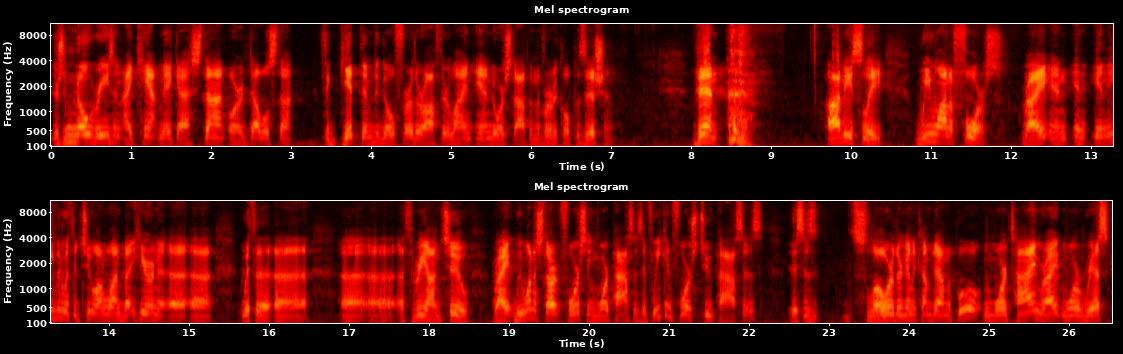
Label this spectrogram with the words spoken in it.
there's no reason I can't make a stunt or a double stunt to get them to go further off their line and or stop in the vertical position. Then obviously we want to force right? And, and, and even with a two on one, but here in a, with a, a, a three on two, right? We want to start forcing more passes. If we can force two passes, this is slower they're going to come down the pool, the more time, right? More risk,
